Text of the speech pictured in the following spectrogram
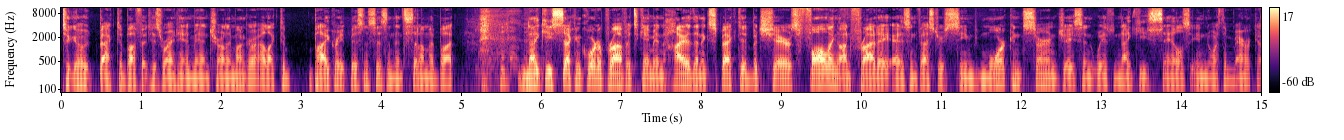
to go back to Buffett, his right hand man, Charlie Munger. I like to buy great businesses and then sit on my butt. Nike's second quarter profits came in higher than expected, but shares falling on Friday as investors seemed more concerned, Jason, with Nike's sales in North America.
